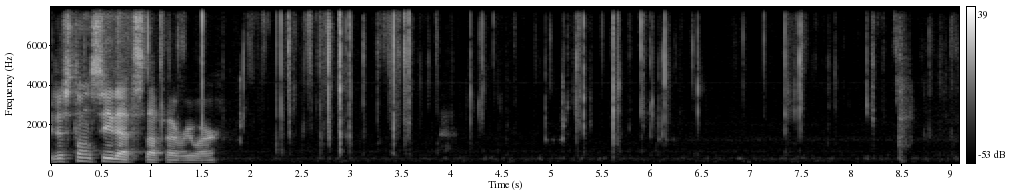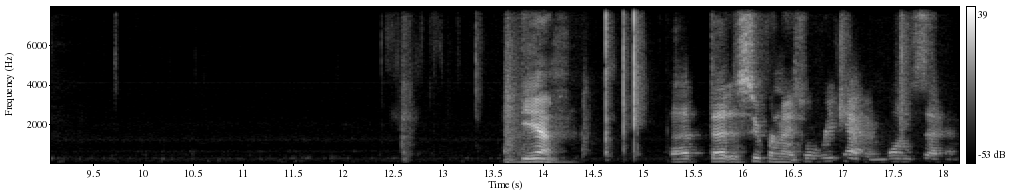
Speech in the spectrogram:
You just don't see that stuff everywhere. Yeah, that that is super nice. We'll recap in one second.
